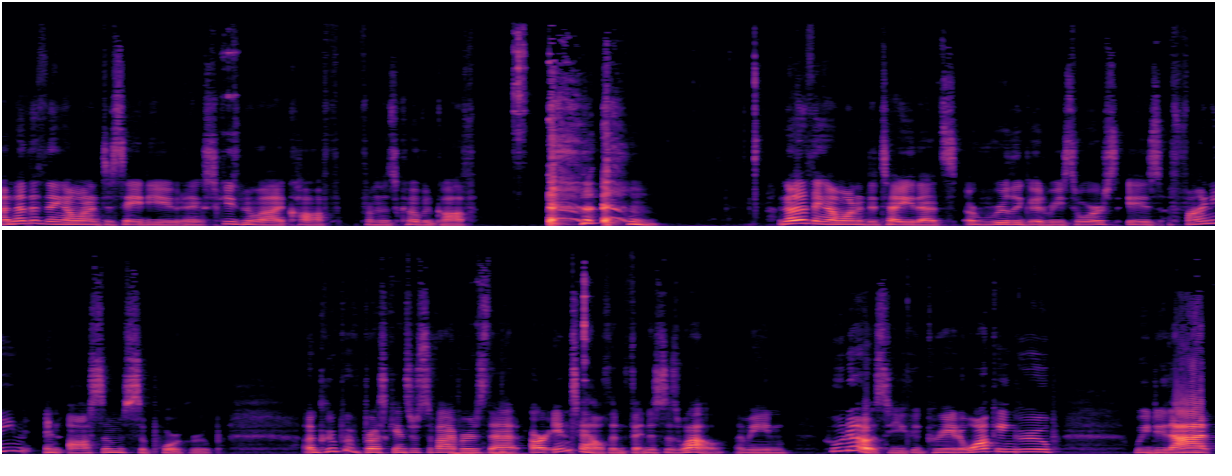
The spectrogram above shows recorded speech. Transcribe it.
another thing I wanted to say to you, and excuse me while I cough from this COVID cough. Another thing I wanted to tell you that's a really good resource is finding an awesome support group. A group of breast cancer survivors that are into health and fitness as well. I mean, who knows? You could create a walking group. We do that.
